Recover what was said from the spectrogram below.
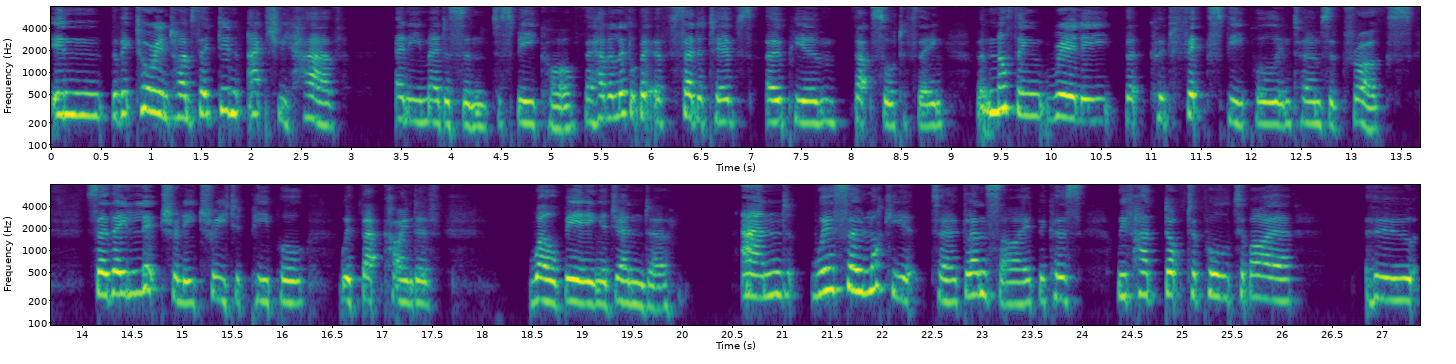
in the Victorian times, they didn't actually have any medicine to speak of. They had a little bit of sedatives, opium, that sort of thing, but nothing really that could fix people in terms of drugs. So they literally treated people with that kind of well-being agenda. And we're so lucky at uh, Glenside because we've had Dr. Paul Tobiah who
